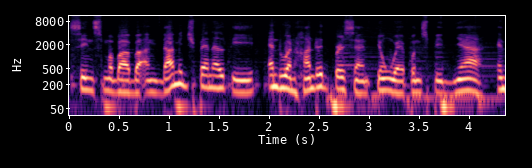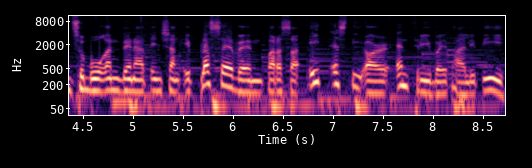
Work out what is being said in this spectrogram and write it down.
since mababa ang damage penalty and 100% yung weapon speed niya. And subukan din natin siyang i-plus 7 para sa 8 STR and 3 vitality.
